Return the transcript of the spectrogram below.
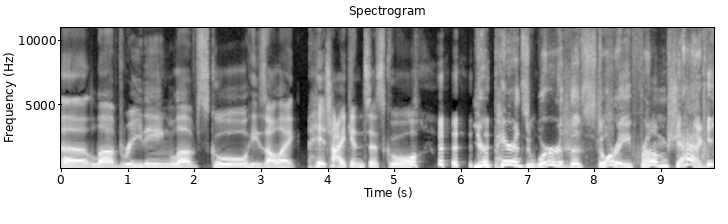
uh loved reading loved school he's all like hitchhiking to school Your parents were the story from Shag. yeah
